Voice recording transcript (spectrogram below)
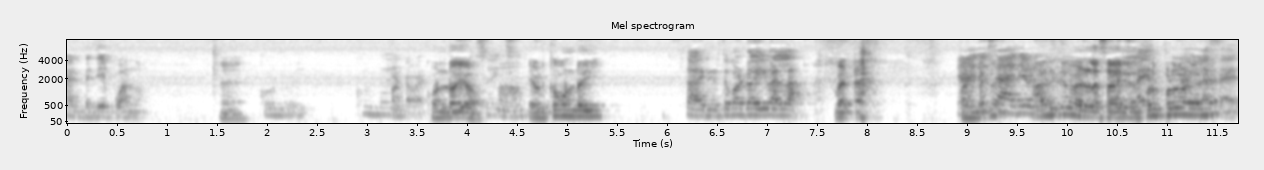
രണ്ട് ജീപ്പ് വന്നു. കൊണ്ടോയോ എവിടെ കൊണ്ടുപോയി. കൊണ്ടുപോയി. കൊണ്ടുപോയോ? എവിടക്ക കൊണ്ടുപോയി? സാരി എടുത്ത് കൊണ്ടുപോയി വെള്ളം. വെള്ള സാരി ഇപ്പോഴും വെള്ള വെള്ള സാരി.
